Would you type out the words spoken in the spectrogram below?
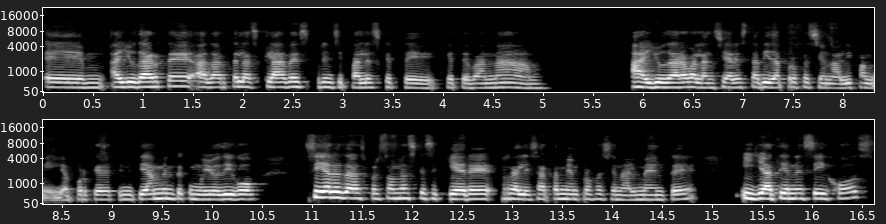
eh, ayudarte a darte las claves principales que te, que te van a, a ayudar a balancear esta vida profesional y familia, porque definitivamente, como yo digo, si eres de las personas que se quiere realizar también profesionalmente, y ya tienes hijos,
